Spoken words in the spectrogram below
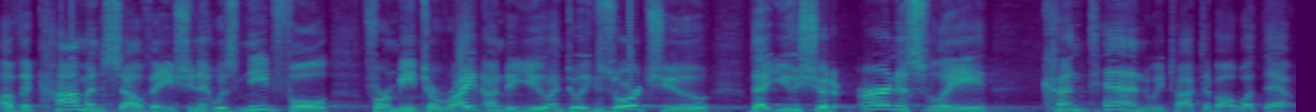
of the common salvation, it was needful for me to write unto you and to exhort you that you should earnestly contend. We talked about what that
